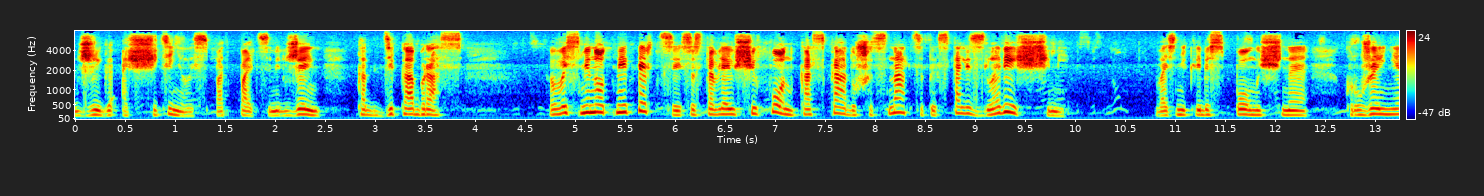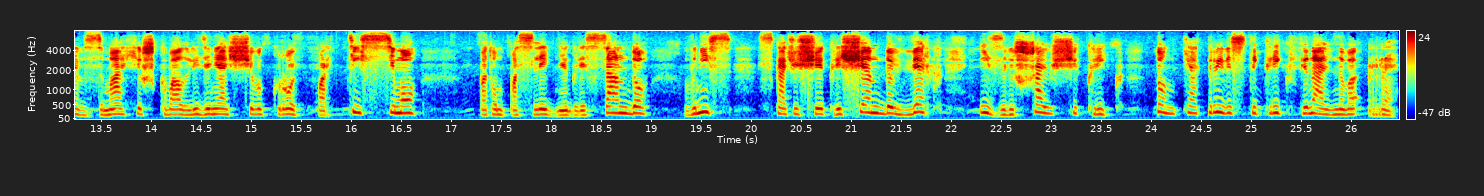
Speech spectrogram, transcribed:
Джига ощетинилась под пальцами Джейн, как дикобраз. Восьминотные терции, составляющие фон каскаду шестнадцатых, стали зловещими. Возникли беспомощное кружение, взмахи, шквал леденящего кровь фортиссимо, потом последнее глиссандо — вниз, скачущее крещендо вверх и завершающий крик, тонкий отрывистый крик финального «ре».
